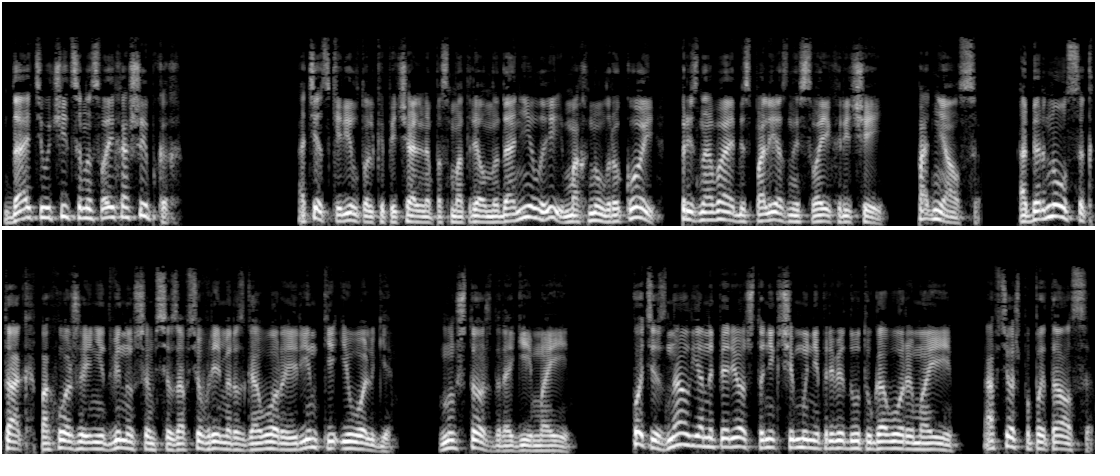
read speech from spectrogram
дайте учиться на своих ошибках. Отец Кирилл только печально посмотрел на Данила и махнул рукой, признавая бесполезность своих речей. Поднялся. Обернулся к так, похоже, и не двинувшимся за все время разговора Иринке и Ольге. Ну что ж, дорогие мои, хоть и знал я наперед, что ни к чему не приведут уговоры мои, а все ж попытался.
